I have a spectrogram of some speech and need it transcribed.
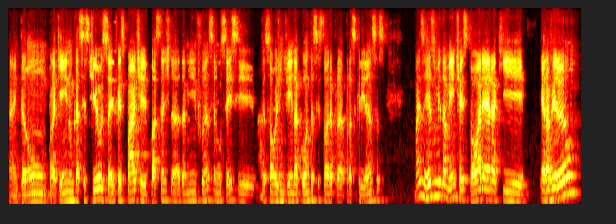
É, então, para quem nunca assistiu, isso aí fez parte bastante da, da, minha infância. Não sei se o pessoal hoje em dia ainda conta essa história para as crianças, mas resumidamente a história era que era verão,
